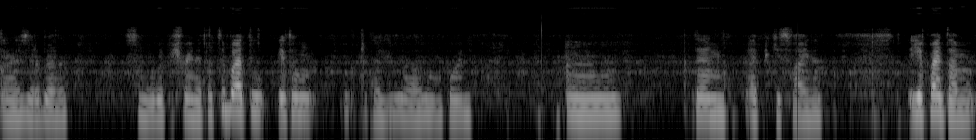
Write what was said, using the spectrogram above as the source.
on jest zrobiony. Są w ogóle jakieś fajne pety, bo ja tu, ja to... Czekaj, zaraz wam powiem. Ym, ten Epic jest fajny. Ja pamiętam,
